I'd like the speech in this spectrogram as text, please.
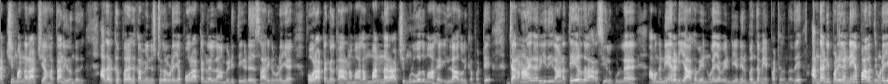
ஆட்சி மன்னராட்சியாகத்தான் இருந்தது. அதற்கு பிறகு கம்யூனிஸ்டுகளுடைய போராட்டங்கள் எல்லாம் வெடித்து இடதுசாரிகளுடைய போராட்டங்கள் காரணமாக மன்னராட்சி ஆட்சி முழுவதுமாக இல்லாதொழிக்கப்பட்டு ஜனநாயக ரீதியிலான தேர்தல் அரசியலுக்குள்ள அவங்க நேரடியாகவே நுழைய வேண்டிய நிர்பந்தம் ஏற்பட்டிருந்தது. அந்த அடிப்படையில் நேபாளத்தினுடைய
